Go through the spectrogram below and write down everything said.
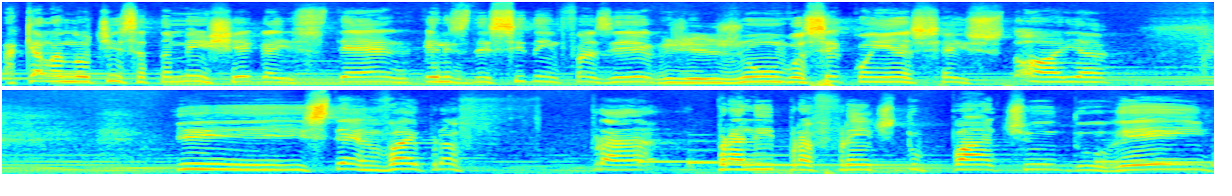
aquela notícia também chega a Esther, eles decidem fazer jejum, você conhece a história. E Esther vai para ali para frente do pátio do rei,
